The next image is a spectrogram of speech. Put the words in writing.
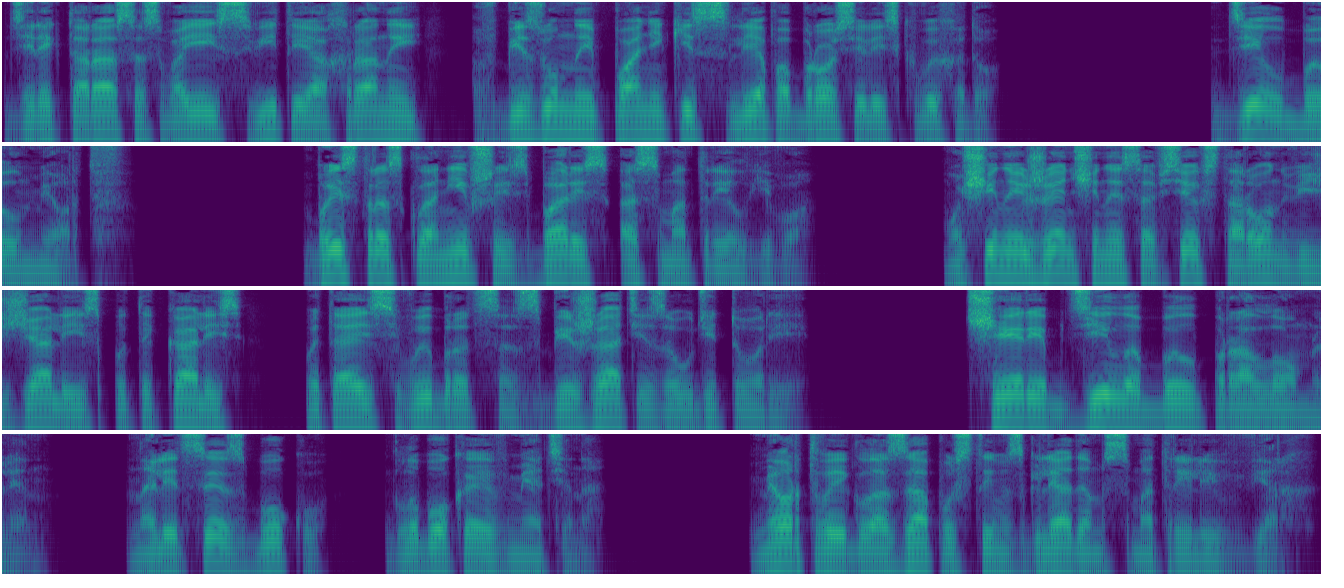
Директора со своей свитой и охраной в безумной панике слепо бросились к выходу. Дил был мертв. Быстро склонившись, Баррис осмотрел его. Мужчины и женщины со всех сторон визжали и спотыкались, пытаясь выбраться, сбежать из аудитории. Череп Дила был проломлен. На лице сбоку глубокая вмятина. Мертвые глаза пустым взглядом смотрели вверх.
